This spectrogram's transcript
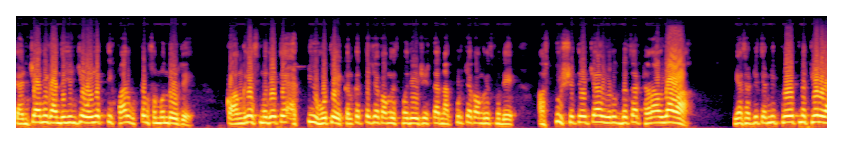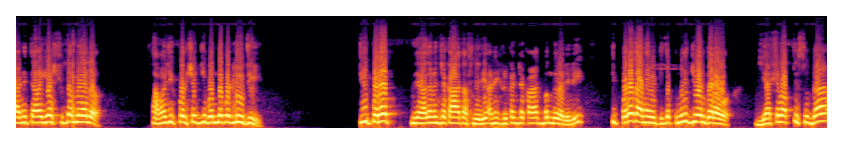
त्यांचे आणि गांधीजींचे वैयक्तिक फार उत्तम संबंध होते. काँग्रेसमध्ये ते ऍक्टिव्ह होते कलकत्त्याच्या काँग्रेसमध्ये विशेषतः नागपूरच्या काँग्रेसमध्ये अस्पृश्यतेच्या विरुद्धचा ठराव यावा यासाठी त्यांनी प्रयत्न केले आणि त्याला यश सुद्धा मिळालं. सामाजिक परिषद जी बंद पडली होती ती परत म्हणजे राजांच्या काळात असलेली आणि टिळकांच्या काळात बंद झालेली ती परत आणावी तिचं पुनरुज्जीवन करावं याच्या बाबतीत सुद्धा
